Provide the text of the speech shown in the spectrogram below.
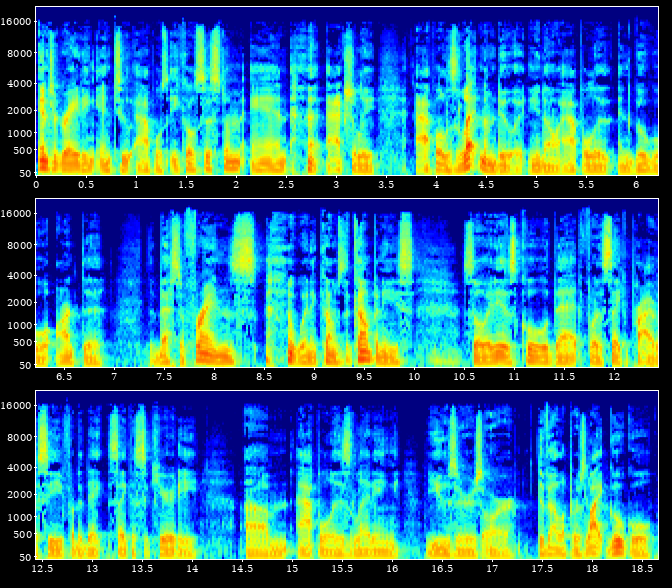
integrating into Apple's ecosystem, and actually, Apple is letting them do it. You know, Apple and Google aren't the the best of friends when it comes to companies, so it is cool that for the sake of privacy, for the sake of security, um, Apple is letting users or developers like Google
